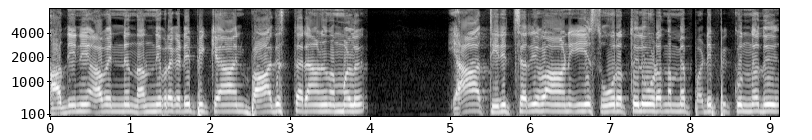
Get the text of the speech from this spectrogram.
അതിന് അവന് നന്ദി പ്രകടിപ്പിക്കാൻ ബാധ്യസ്ഥരാണ് നമ്മൾ. ആ തിരിച്ചറിവാണ് ഈ സൂറത്തിലൂടെ നമ്മെ പഠിപ്പിക്കുന്നത്.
